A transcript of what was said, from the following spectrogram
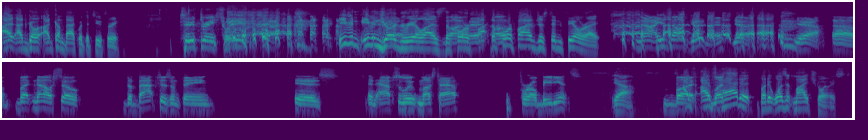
I, I'd go. I'd come back with the two three. Two, three, sweet. even even Jordan Yeah. realized the four five, the Oh. four five just didn't feel right. nah, he's all good, man. Yeah. Yeah. Uh, but no, so the baptism thing is an absolute must have for obedience. yeah. But I've, I've had it, but it wasn't my choice.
